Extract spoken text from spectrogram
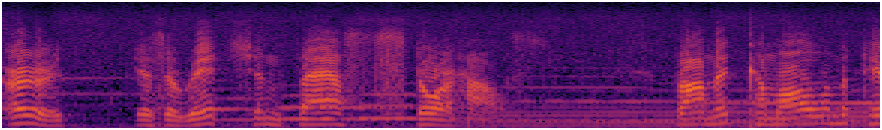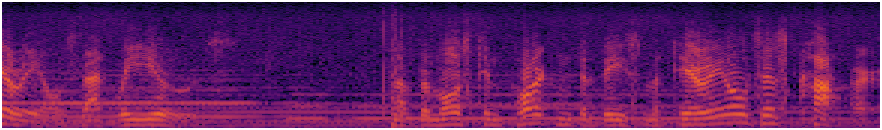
earth is a rich and vast storehouse. From it come all the materials that we use. One of the most important of these materials is copper.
